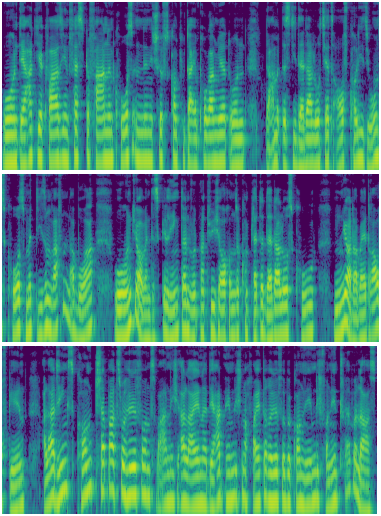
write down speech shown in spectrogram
und der hat hier quasi einen festgefahrenen Kurs in den Schiffscomputer einprogrammiert und damit ist die Daedalus jetzt auf Kollisionskurs mit diesem Waffenlabor. Und ja, wenn das gelingt, dann wird natürlich auch unsere komplette Daedalus-Crew hm, ja, dabei draufgehen. Allerdings kommt Shepard zur Hilfe und zwar nicht alleine. Der hat nämlich noch weitere Hilfe bekommen, nämlich von den Travelers.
